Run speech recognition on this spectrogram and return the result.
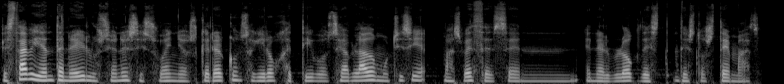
Está bien tener ilusiones y sueños, querer conseguir objetivos. Se ha hablado muchísimas veces en, en el blog de, de estos temas.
